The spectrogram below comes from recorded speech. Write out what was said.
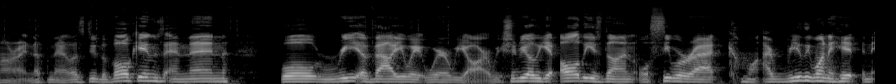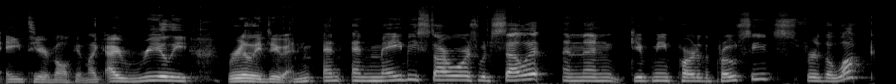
All right, nothing there. Let's do the Vulcans and then we'll reevaluate where we are. We should be able to get all these done. We'll see where we're at. Come on, I really want to hit an A tier Vulcan. Like I really, really do. And and and maybe Star Wars would sell it and then give me part of the proceeds for the luck.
